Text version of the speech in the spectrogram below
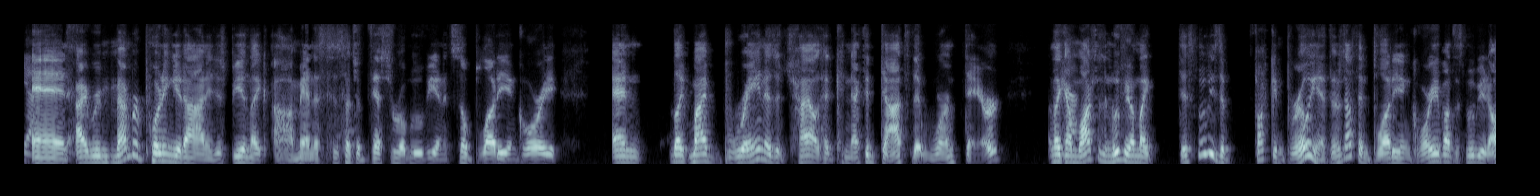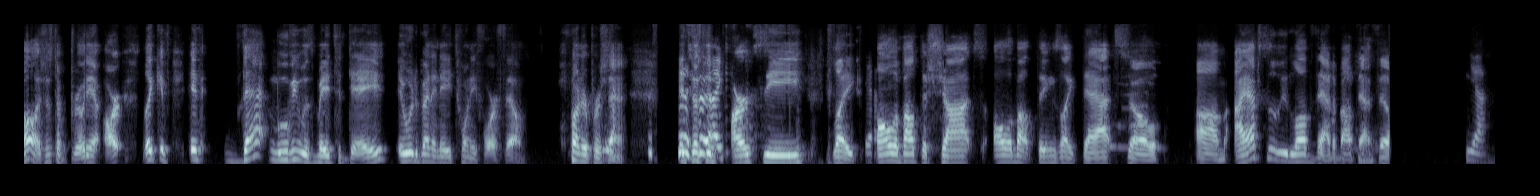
Yeah. And I remember putting it on and just being like, oh man, this is such a visceral movie and it's so bloody and gory. And like my brain as a child had connected dots that weren't there. And like yeah. I'm watching the movie, I'm like, this movie's a fucking brilliant. There's nothing bloody and gory about this movie at all. It's just a brilliant art. Like if if that movie was made today, it would have been an A24 film. 100%. Yeah. It's just an artsy, like yeah. all about the shots, all about things like that. So um I absolutely love that about that film. Yeah.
